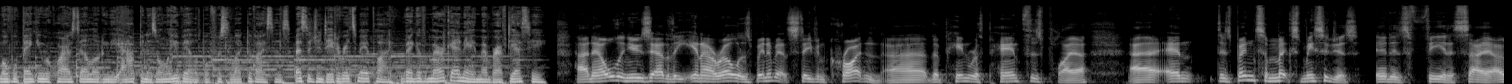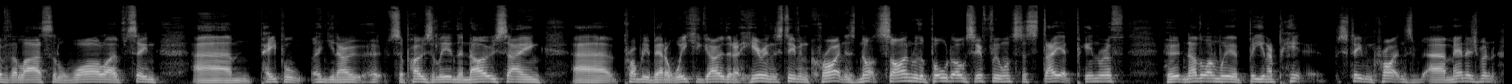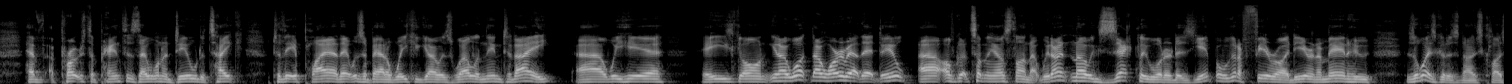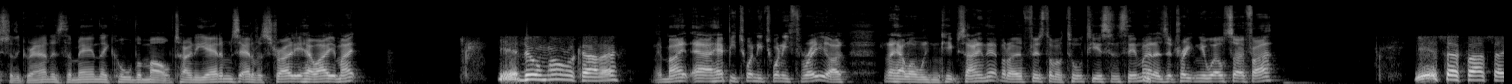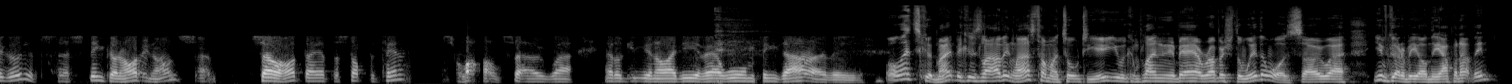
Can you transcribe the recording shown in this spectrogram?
Mobile banking requires downloading the app and is only available for select devices. Message and data rates may apply. Bank of America and a member FDIC. Uh, now, all the news out of the NRL has been about Stephen Crichton, uh, the Penrith Panthers player, uh, and there's been some mixed messages, it is fair to say, over the last little while. I've seen um, people, uh, you know, supposedly in the know saying uh, probably about a week ago that are hearing that Stephen Crichton is not signed with the Bulldogs if he wants to stay at Penrith. Heard another one where, you know, Pen- Stephen Crichton's uh, management have approached the Panthers. They want a deal to take to their player. That was about a week ago as well. And then today uh, we hear He's gone, you know what? Don't worry about that deal. Uh, I've got something else lined up. We don't know exactly what it is yet, but we've got a fair idea. And a man who has always got his nose close to the ground is the man they call the mole, Tony Adams, out of Australia. How are you, mate? Yeah, doing well, Ricardo. Hey, mate, uh, happy 2023. I don't know how long we can keep saying that, but uh, first time I've talked to you since then, mate. Is it treating you well so far? Yeah, so far so good. It's uh, stinking hot in Oz. So, so hot they have to stop the tennis while. So uh, that'll give you an idea of how warm things are over here. Well, that's good, mate, because I think last time I talked to you, you were complaining about how rubbish the weather was. So uh, you've got to be on the up and up then.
